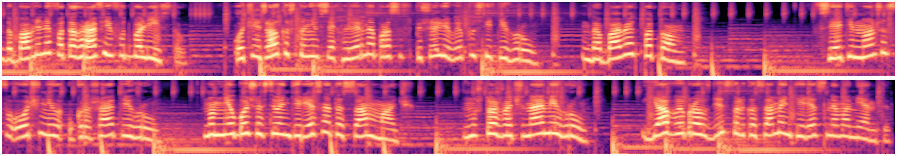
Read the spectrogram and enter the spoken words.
Добавлены фотографии футболистов. Очень жалко, что не всех, наверное, просто спешили выпустить игру. Добавят потом. Все эти новшества очень украшают игру. Но мне больше всего интересно это сам матч. Ну что ж, начинаем игру. Я выбрал здесь только самые интересные моменты.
